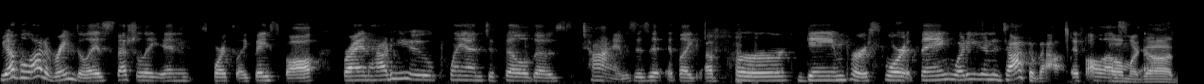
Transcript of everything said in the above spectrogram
we have a lot of rain delays, especially in sports like baseball. Brian, how do you plan to fill those times? Is it like a per game per sport thing? What are you going to talk about if all else? Oh my fails? God,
